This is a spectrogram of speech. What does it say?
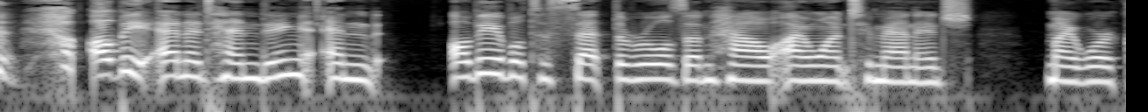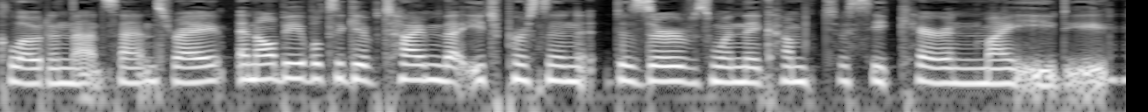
I'll be an attending and I'll be able to set the rules on how I want to manage my workload in that sense, right? And I'll be able to give time that each person deserves when they come to seek care in my ED.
